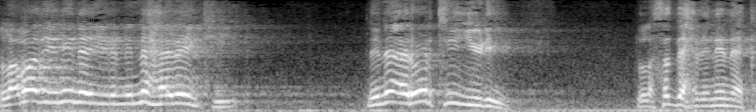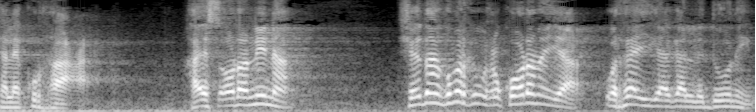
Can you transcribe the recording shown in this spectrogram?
labadii ninay yidhi nina habeenkii. Nina aroortii yidhi saddexdii ninee kale ku raaca. Ha is odhanina. Shaydaanku marka wuxuu ku odhanayaa war ra'yigaagaan la doonayn.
